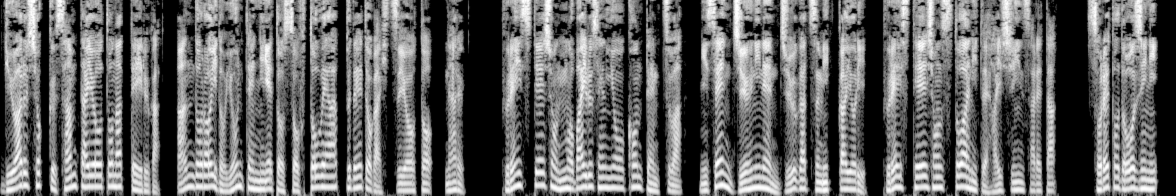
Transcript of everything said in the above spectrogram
DUALSHOCK 3対応となっているが、Android 4.2へとソフトウェアアップデートが必要となる。プレイステーションモバイル専用コンテンツは、2012年10月3日より、プレイステーションストアにて配信された。それと同時に、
